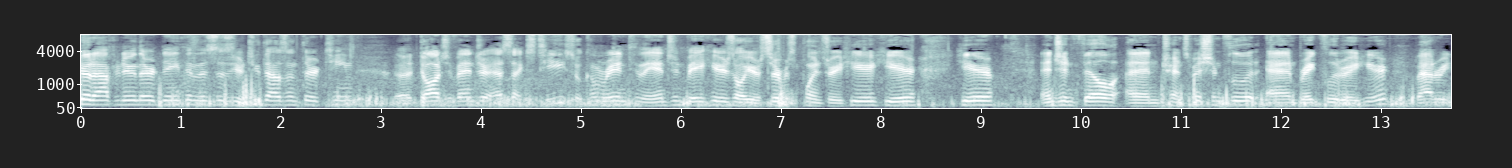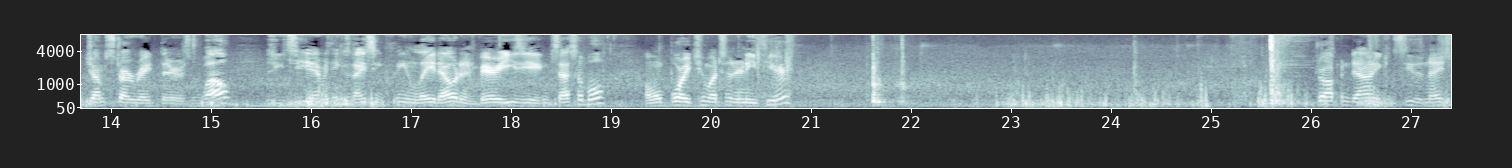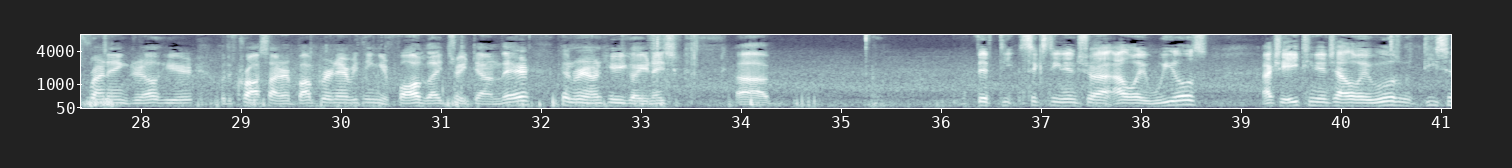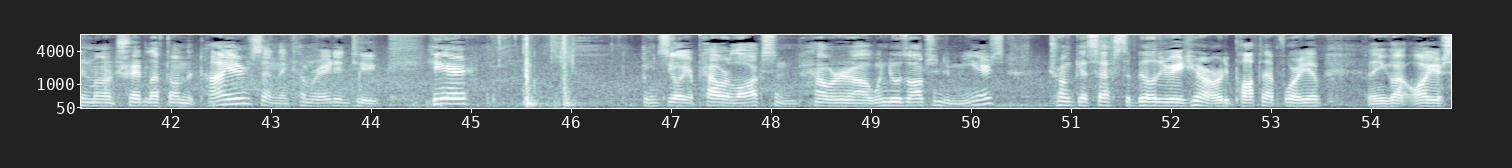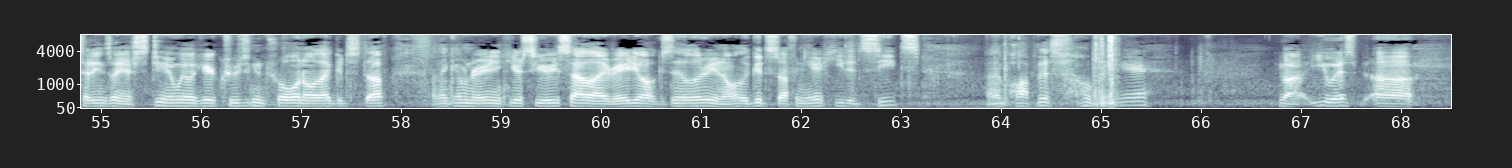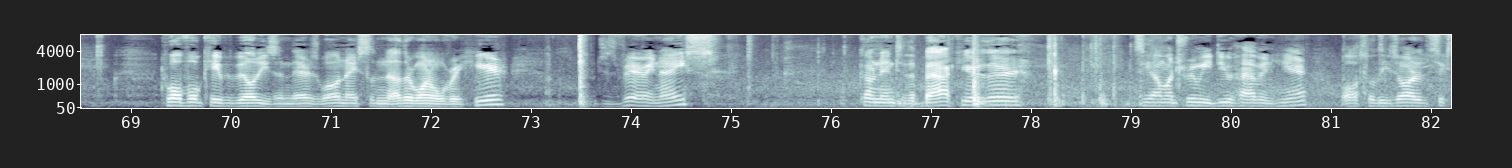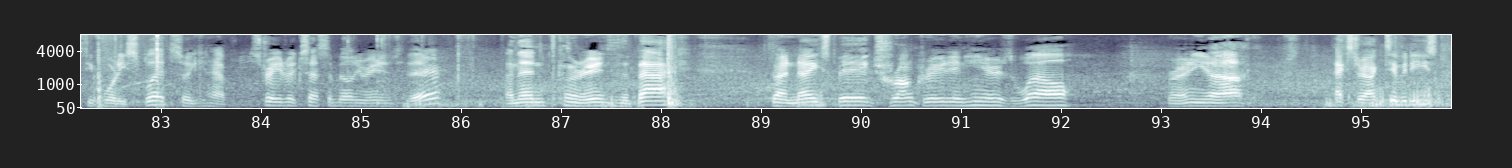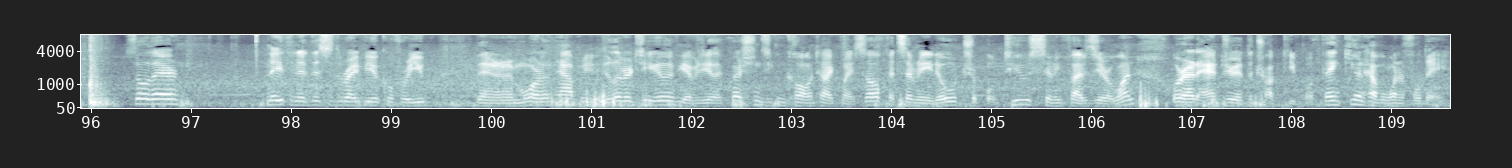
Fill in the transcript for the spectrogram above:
Good afternoon there, Nathan. This is your 2013 uh, Dodge Avenger SXT. So come right into the engine bay. Here's all your service points right here, here, here. Engine fill and transmission fluid and brake fluid right here. Battery jump start right there as well. As you can see, everything's nice and clean laid out and very easy accessible. I won't bore you too much underneath here. Dropping down, you can see the nice front end grill here with the cross iron bumper and everything. Your fog lights right down there. Then around here, you got your nice uh, 50, 16 inch uh, alloy wheels. Actually, 18 inch alloy wheels with decent amount of tread left on the tires. And then come right into here. You can see all your power locks and power uh, windows options and mirrors. Trunk accessibility right here. I already popped that for you. Then you got all your settings on your steering wheel here, cruise control and all that good stuff. And then coming right in here, Sirius satellite radio, auxiliary, and all the good stuff in here. Heated seats. And then pop this open here. You got US uh, 12 volt capabilities in there as well. Nice another one over here, which is very nice. Coming into the back here there. See how much room you do have in here. Also, these are the 60-40 split, so you can have straight accessibility right into there. And then coming right into the back, got a nice big trunk right in here as well for any uh, extra activities. So there, Nathan, if this is the right vehicle for you, then I'm more than happy to deliver it to you. If you have any other questions, you can contact myself at 780-222-7501 or at Andrew at the Truck Depot. Thank you and have a wonderful day.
